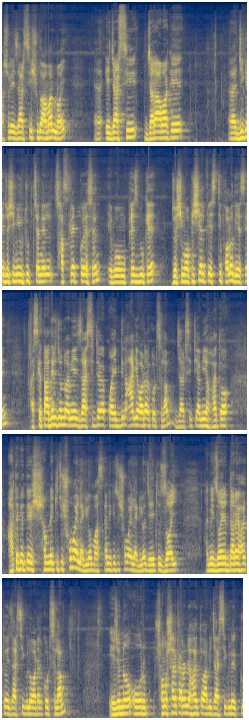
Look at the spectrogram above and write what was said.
আসলে এই জার্সি শুধু আমার নয় এই জার্সি যারা আমাকে GK Jasim YouTube channel subscribe করেছেন এবং ফেসবুকে জসিম অফিসিয়াল পেজটি ফলো দিয়েছেন, আজকে তাদের জন্য আমি এই জার্সিটা কয়েকদিন আগে অর্ডার করছিলাম। জার্সিটি আমি হয়তো হাতে পেতে সামনে কিছু সময় লাগল, মাঝখানে কিছু সময় লাগল, যেহেতু জয় আমি জয়ের দ্বারাই হয়তো এই জার্সিগুলো অর্ডার করছিলাম। এই জন্য ওর সমস্যার কারণে হয়তো আমি জার্সিগুলো একটু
